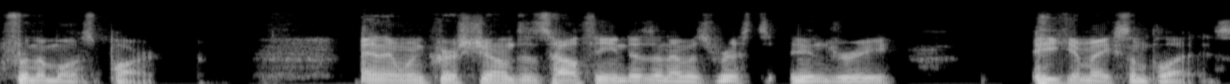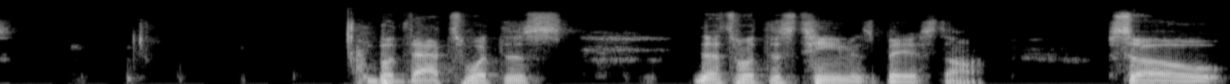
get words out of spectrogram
for the most part. And then when Chris Jones is healthy and doesn't have his wrist injury, he can make some plays. But that's what this that's what this team is based on. So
